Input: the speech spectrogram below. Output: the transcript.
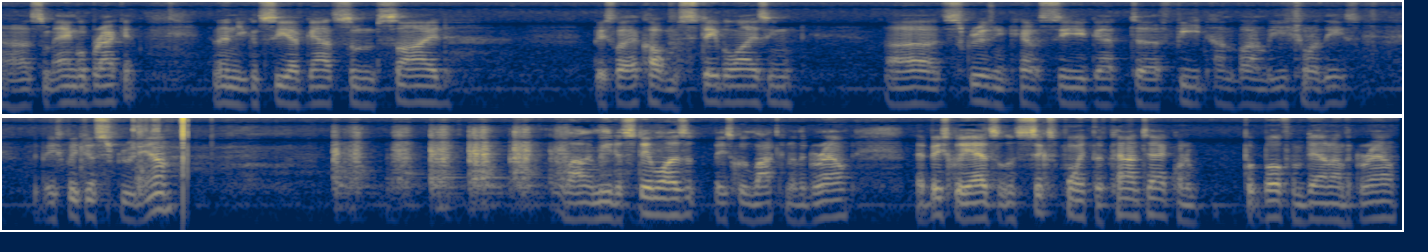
uh, some angle bracket, and then you can see I've got some side, basically I call them stabilizing uh, screws and you can kind of see you've got uh, feet on the bottom of each one of these. They basically just screw down, allowing me to stabilize it, basically lock into the ground. That basically adds a six point of contact when I put both of them down on the ground.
